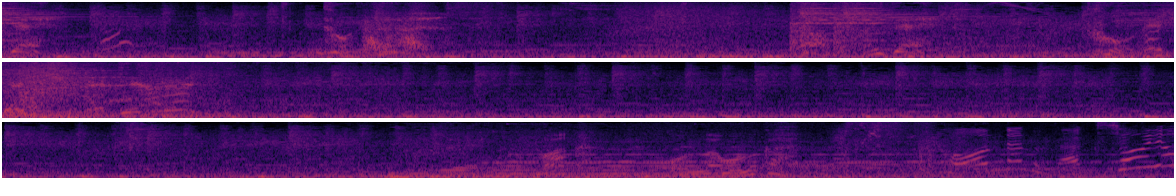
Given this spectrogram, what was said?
これだ甘いぜこれで決めてやる。まこんなものか。こんなの楽勝よ。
